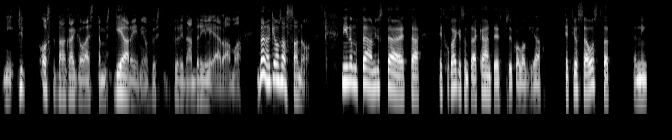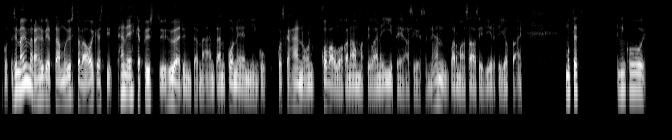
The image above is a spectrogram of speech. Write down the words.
niin sitten ostetaan kaikenlaista tämmöistä gearia, millä pystyt, pyritään briljeeraamaan. Mä en oikein osaa sanoa. Niin, no, mutta tämä on just tämä, että, että kun kaikessa on tämä käänteispsykologia, että jos sä ostat, niin kun, se mä ymmärrän hyvin, että tämä mun ystävä oikeasti, hän ehkä pystyy hyödyntämään tämän koneen, niin kuin, koska hän on kovan luokan ammattilainen IT-asioissa, niin hän varmaan saa siitä irti jotain. Mutta et, niin kuin,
